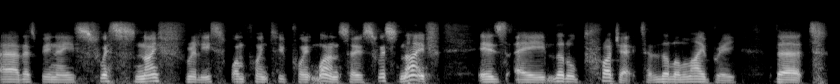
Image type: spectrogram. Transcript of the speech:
uh, there's been a Swiss Knife release 1.2.1. So Swiss Knife is a little project, a little library that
